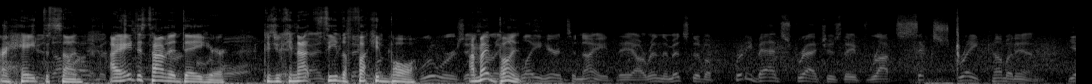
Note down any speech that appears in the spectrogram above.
I hate the sun. I hate this time of the day here because you cannot see the fucking ball. I might bunt. Here tonight. They are in the midst of a pretty bad stretch as they've dropped six straight coming in.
